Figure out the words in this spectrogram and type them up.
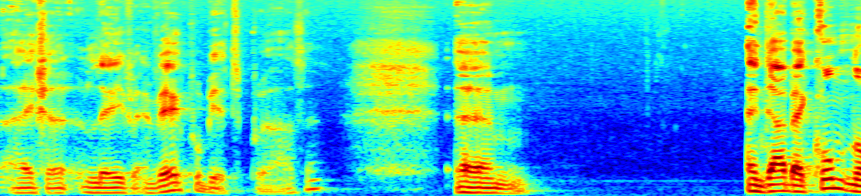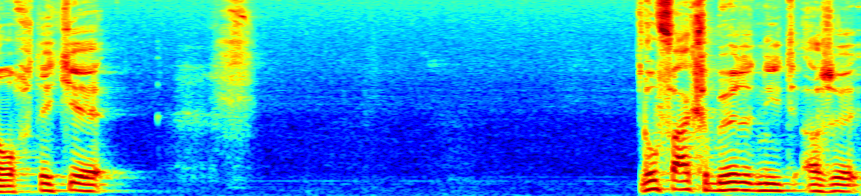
eigen leven en werk probeert te praten. Ehm, en daarbij komt nog dat je. Hoe vaak gebeurt het niet als er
